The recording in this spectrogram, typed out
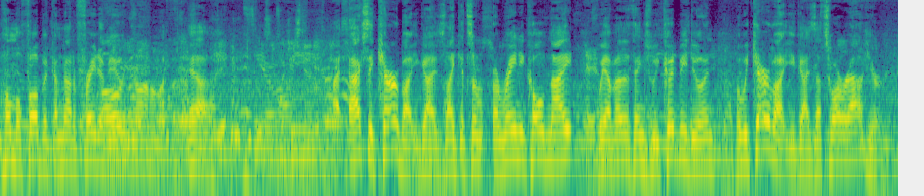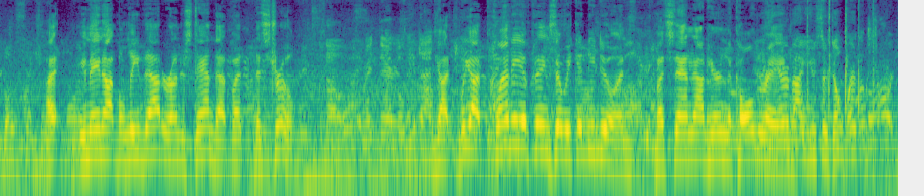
homophobic. I'm not afraid of Oh, you. you're not homophobic. Yeah. I I actually care about you guys. Like it's a, a rainy, cold night. We have other things we could be doing, but we care about you guys. That's why we're out here. I, you may not believe that or understand that, but that's true. We got we got plenty of things that we could be doing, but standing out here in the cold I care about you, so don't wear those shorts.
